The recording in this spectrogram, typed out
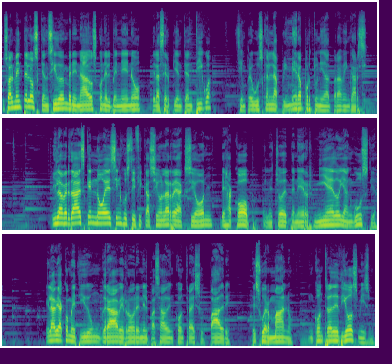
Usualmente los que han sido envenenados con el veneno de la serpiente antigua siempre buscan la primera oportunidad para vengarse. Y la verdad es que no es sin justificación la reacción de Jacob, el hecho de tener miedo y angustia. Él había cometido un grave error en el pasado en contra de su padre, de su hermano, en contra de Dios mismo.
